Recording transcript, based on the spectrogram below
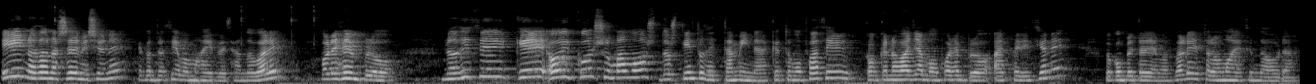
Y nos da una serie de misiones que a continuación vamos a ir realizando, ¿vale? Por ejemplo, nos dice que hoy consumamos 200 de estamina, que esto es muy fácil, con que nos vayamos, por ejemplo, a expediciones, lo completaríamos, ¿vale? Esto lo vamos haciendo ahora.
